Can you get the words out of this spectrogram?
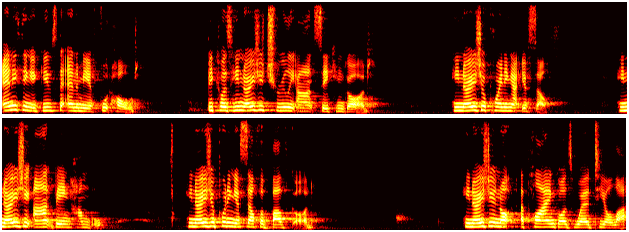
anything, it gives the enemy a foothold because he knows you truly aren't seeking God. He knows you're pointing at yourself. He knows you aren't being humble. He knows you're putting yourself above God. He knows you're not applying God's word to your life.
